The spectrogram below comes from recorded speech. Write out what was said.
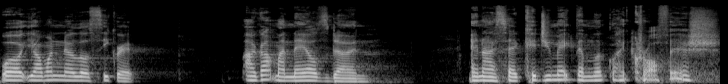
Well, y'all want to know a little secret? I got my nails done, and I said, Could you make them look like crawfish?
